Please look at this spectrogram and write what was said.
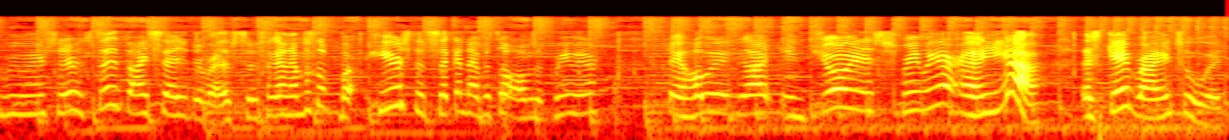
premiere series since I said the rest of the second episode, but here's the second episode of the premiere. So I hope you guys enjoy this premiere and yeah, let's get right into it.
